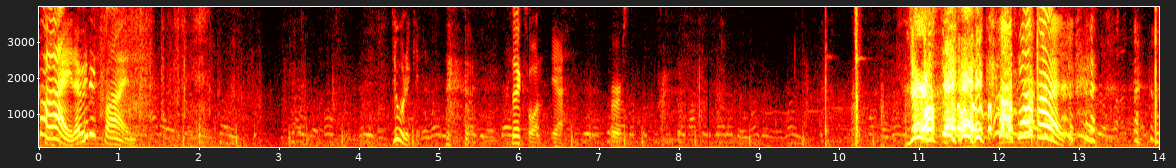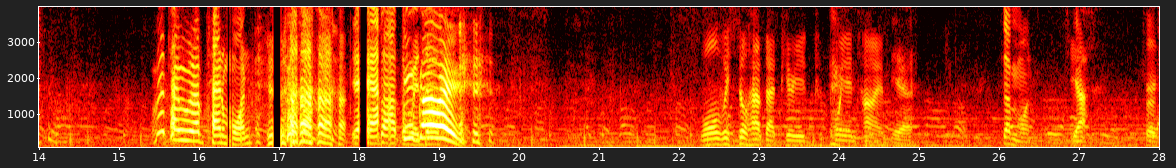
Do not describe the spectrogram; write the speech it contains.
fine. Everything's fine. Do it again. Six one. Yeah. First. You're sick. Oh! Come on. Remember that time we went up 10 1? Yeah, that's out the Keep window. going. well, we still have that period point in time. Yeah. Seven one. Yeah. First.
